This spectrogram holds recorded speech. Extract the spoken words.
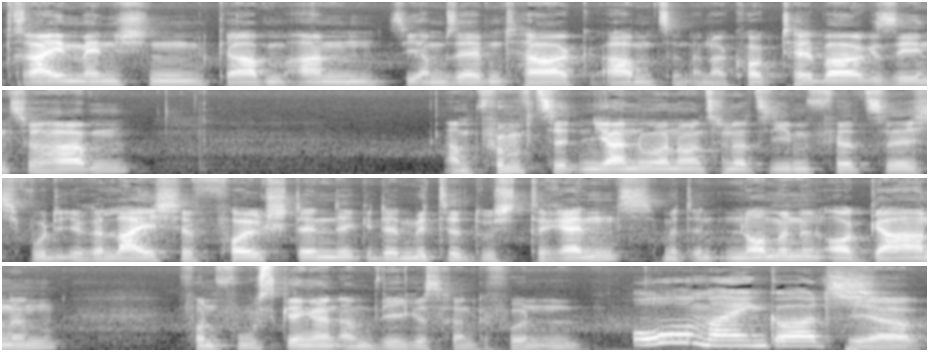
Drei Menschen gaben an, sie am selben Tag abends in einer Cocktailbar gesehen zu haben. Am 15. Januar 1947 wurde ihre Leiche vollständig in der Mitte durchtrennt mit entnommenen Organen von Fußgängern am Wegesrand gefunden. Oh mein Gott. Ja,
